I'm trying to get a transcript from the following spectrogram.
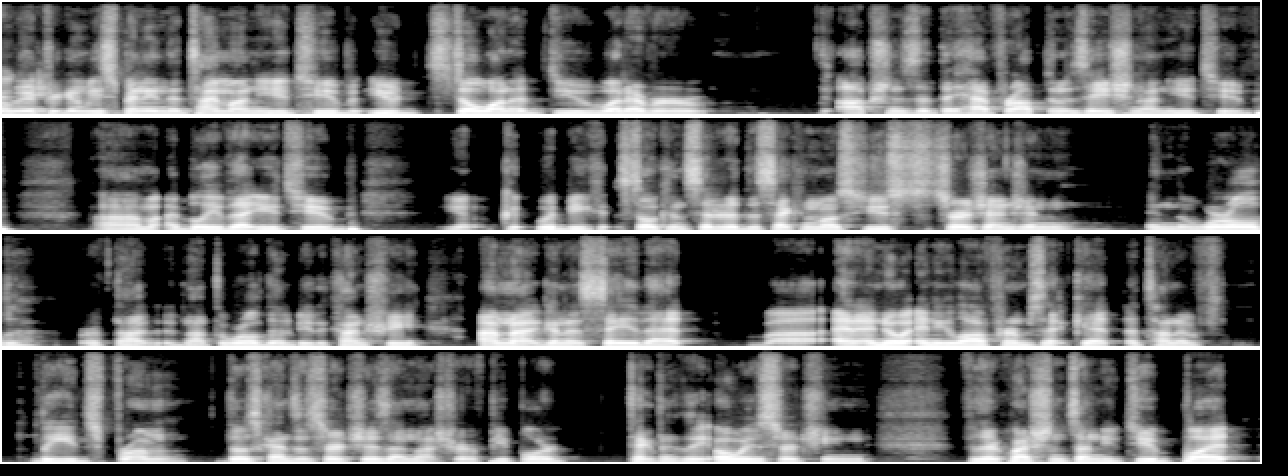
Okay. If you're going to be spending the time on YouTube, you'd still want to do whatever options that they have for optimization on YouTube. Um, I believe that YouTube you know, would be still considered the second most used search engine in the world, or if not not the world, that'd be the country. I'm not going to say that uh, I, I know any law firms that get a ton of leads from those kinds of searches. I'm not sure if people are technically always searching for their questions on YouTube, but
